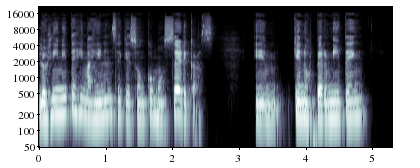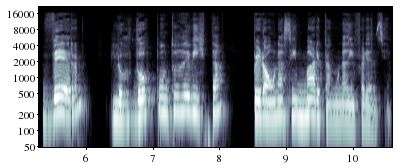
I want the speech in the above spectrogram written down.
Los límites, imagínense que son como cercas em, que nos permiten ver los dos puntos de vista, pero aún así marcan una diferencia.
